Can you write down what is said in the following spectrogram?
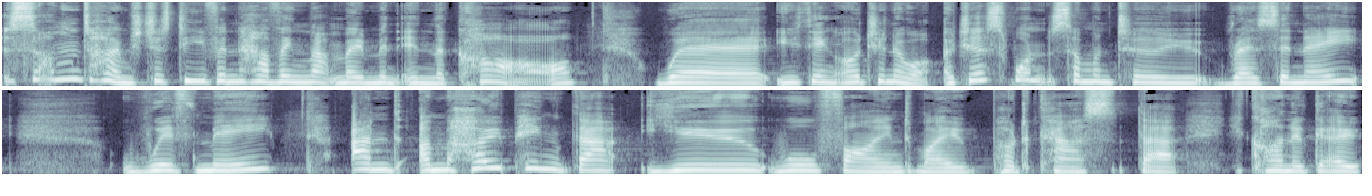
sometimes just even having that moment in the car where you think, oh, do you know what? I just want someone to resonate with me. And I'm hoping that you will find my podcast that you kind of go,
